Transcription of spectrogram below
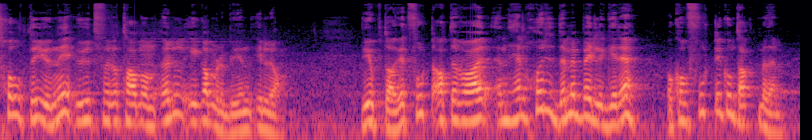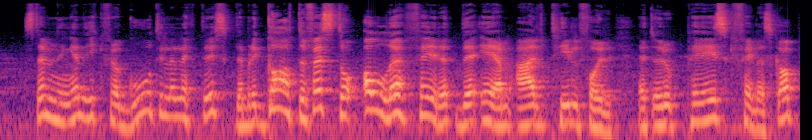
12. juni, ut for å ta noen øl i gamlebyen i Lyon. Vi oppdaget fort at det var en hel horde med belgere, og kom fort i kontakt med dem. Stemningen gikk fra god til elektrisk, det ble gatefest, og alle feiret det EM er til for. Et europeisk fellesskap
